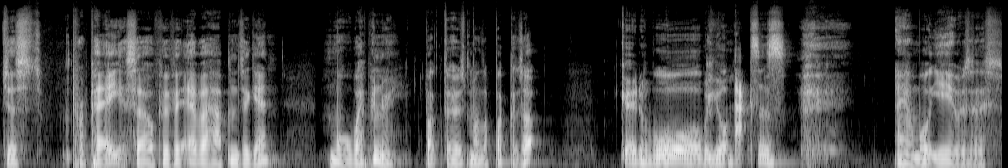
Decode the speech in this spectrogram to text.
just prepare yourself if it ever happens again. More weaponry. Fuck those motherfuckers up. Go to war with your axes. Hang on, what year was this?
